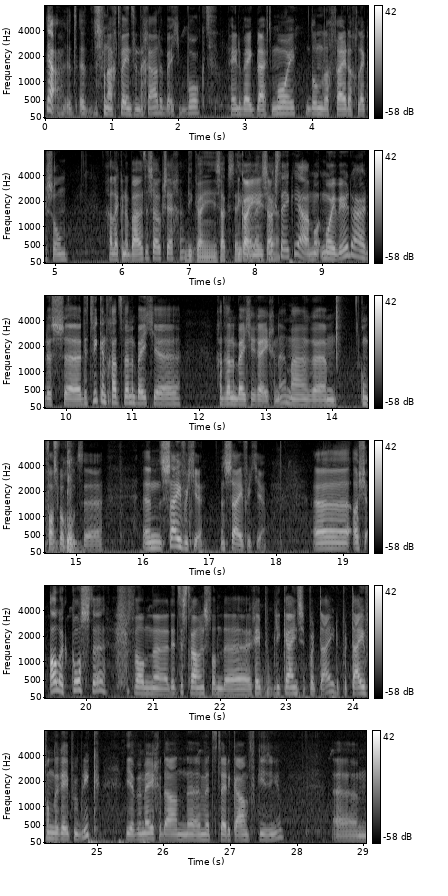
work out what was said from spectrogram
ja, het, het is vandaag 22 graden, een beetje bewolkt. De hele week blijft het mooi. Donderdag, vrijdag, lekker zon. Ga lekker naar buiten, zou ik zeggen. Die kan je in je zak steken. Die kan je in je zak steken. Ja, mo- mooi weer daar. Dus eh, dit weekend gaat het wel een beetje, gaat wel een beetje regenen. Maar ehm komt vast wel goed. eh. een cijfertje. Een cijfertje. Eh, als je alle kosten van... dit is trouwens van de Republikeinse Partij. De Partij van de Republiek. Die hebben meegedaan met de Tweede Kamerverkiezingen. Ehm,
